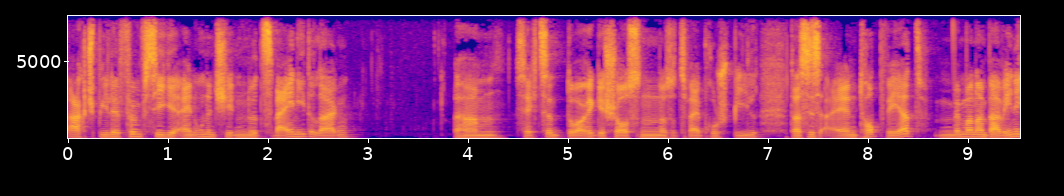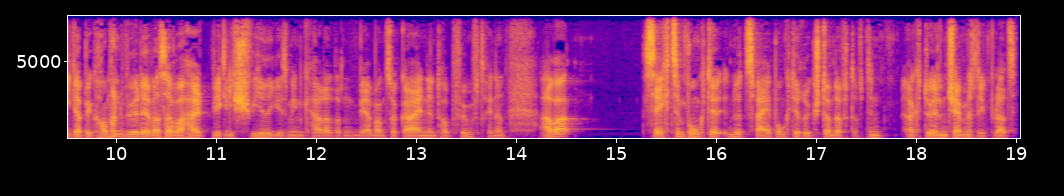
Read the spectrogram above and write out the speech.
acht Spiele, fünf Siege, ein Unentschieden, nur zwei Niederlagen. Ähm, 16 Tore geschossen, also zwei pro Spiel. Das ist ein Top-Wert. Wenn man ein paar weniger bekommen würde, was aber halt wirklich schwierig ist mit dem Kader, dann wäre man sogar in den Top 5 drinnen. Aber 16 Punkte, nur zwei Punkte Rückstand auf, auf, den aktuellen Champions League Platz.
